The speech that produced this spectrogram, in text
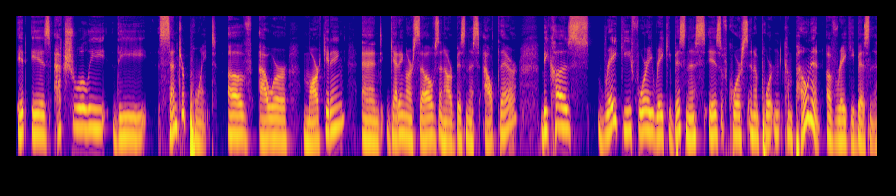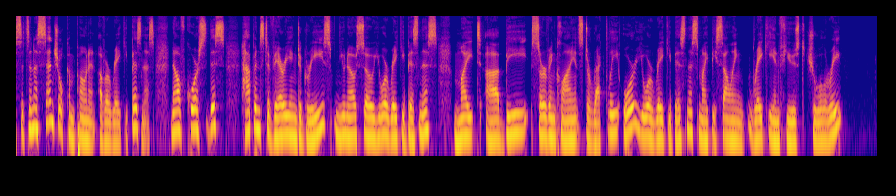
It is actually the center point of our marketing and getting ourselves and our business out there because Reiki for a Reiki business is, of course, an important component of Reiki business. It's an essential component of a Reiki business. Now, of course, this happens to varying degrees, you know, so your Reiki business might uh, be serving clients directly, or your Reiki business might be selling Reiki infused jewelry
